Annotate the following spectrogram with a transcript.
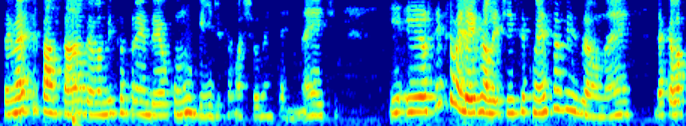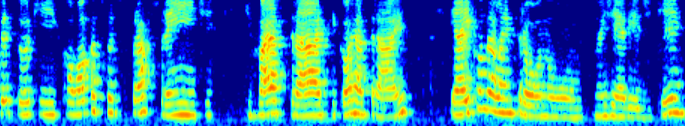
Semestre passado, ela me surpreendeu com um vídeo que ela achou na internet. E, e eu sempre olhei para a Letícia com essa visão, né? daquela pessoa que coloca as coisas para frente, que vai atrás, que corre atrás. E aí, quando ela entrou no, no Engenharia de Quê,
